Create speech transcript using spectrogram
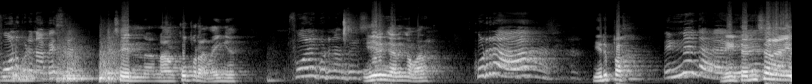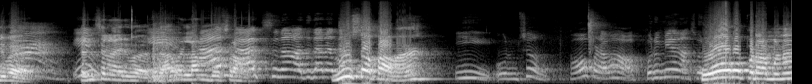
ஃபோன் கொடு நான் பேசுறேன். சரி நான் கூப்பிடுறேன் வைங்க. ஃபோனை கொடு நான் பேசுறேன். இருங்க இருங்க வரேன். குடுறா. இருப்பா. என்னடா நீ டென்ஷன் ஆயிருவ. டென்ஷன் ஆயிருவ. தேவையில்லாம பேசுறான். வேக்ஸ்னா அதுதானே லூசாப்பா அவன். ஏய் ஒரு நிமிஷம். கோவப்படாம பொறுமையா நான் சொல்றேன். கோபப்படாமனா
